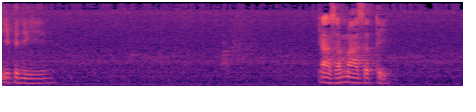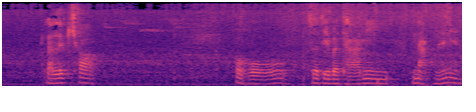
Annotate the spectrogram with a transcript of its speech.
นี่เป็นอย่างนี้อาสัมมาสติระลึกชอบ โอ้โห สติปัฏฐานนี่ หนักนะเนี่ย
